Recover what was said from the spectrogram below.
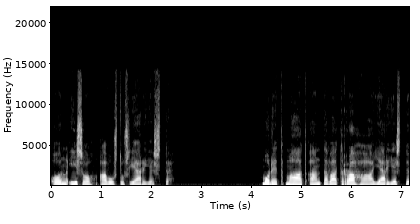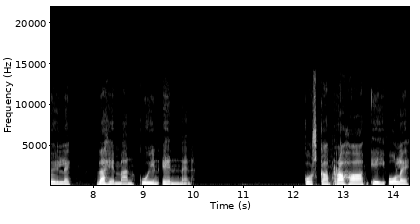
on iso avustusjärjestö. Monet maat antavat rahaa järjestöille vähemmän kuin ennen. Koska rahaa ei ole,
